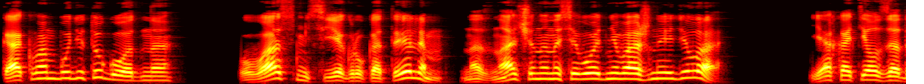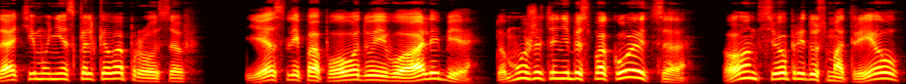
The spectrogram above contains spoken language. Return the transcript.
Как вам будет угодно. У вас, месье Грукотелем, назначены на сегодня важные дела. Я хотел задать ему несколько вопросов. Если по поводу его алиби, то можете не беспокоиться. Он все предусмотрел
